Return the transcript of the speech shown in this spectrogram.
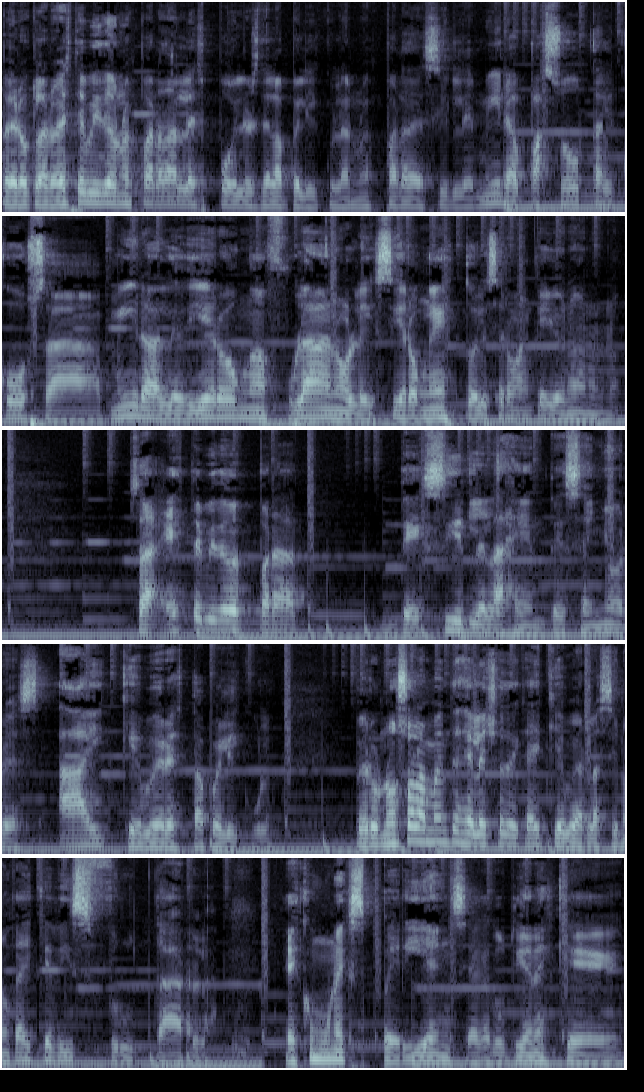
Pero claro, este video no es para darle spoilers de la película. No es para decirle, mira, pasó tal cosa. Mira, le dieron a fulano, le hicieron esto, le hicieron aquello. No, no, no. O sea, este video es para decirle a la gente, señores, hay que ver esta película. Pero no solamente es el hecho de que hay que verla, sino que hay que disfrutarla. Es como una experiencia que tú tienes que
